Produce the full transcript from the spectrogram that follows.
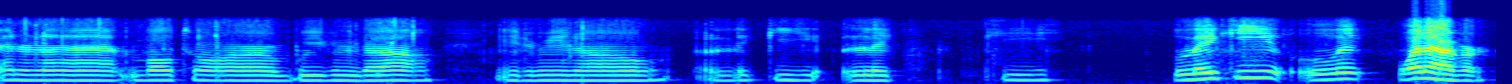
Venonat, Voltorb, Weaving Bell, Nidorino, Licky, Licky, Licky, Lick, whatever.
